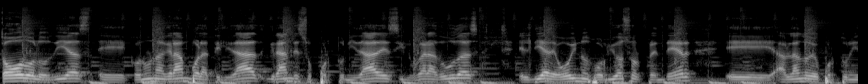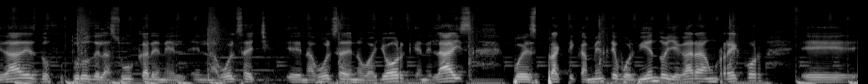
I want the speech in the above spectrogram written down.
todos los días eh, con una gran volatilidad, grandes oportunidades y lugar a dudas. El día de hoy nos volvió a sorprender eh, hablando de oportunidades, los futuros del azúcar en, el, en, la bolsa de, en la bolsa de Nueva York, en el ICE, pues prácticamente volviendo a llegar a un récord eh,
